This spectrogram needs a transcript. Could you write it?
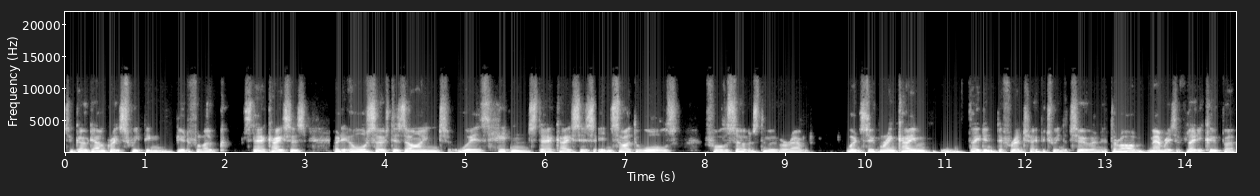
to go down great sweeping, beautiful oak staircases, but it also is designed with hidden staircases inside the walls for the servants to move around. When Supermarine came, they didn't differentiate between the two, and there are memories of Lady Cooper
